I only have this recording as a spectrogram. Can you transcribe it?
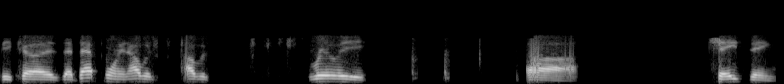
because at that point I was I was really uh chasing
